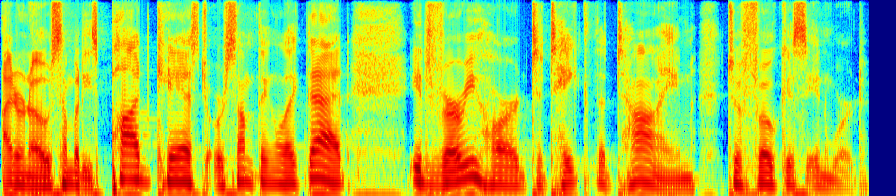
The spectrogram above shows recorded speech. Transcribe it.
I don't know, somebody's podcast or something like that. It's very hard to take the time to focus inward.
